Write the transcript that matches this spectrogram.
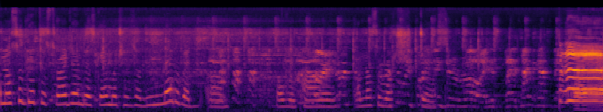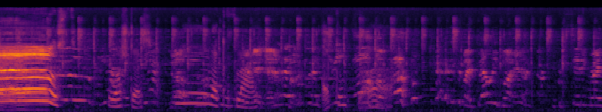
Can also get destroyed in this game, which is a little bit um overpowered. And also watch this. I I Boost! Watch this. Like a fly. I can fly. Oh, my belly button. It's sitting right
